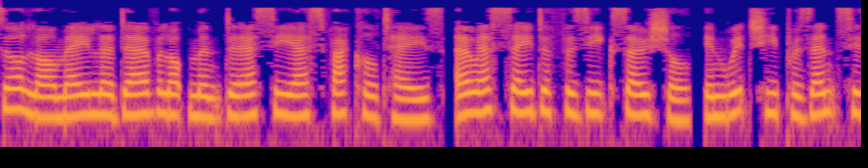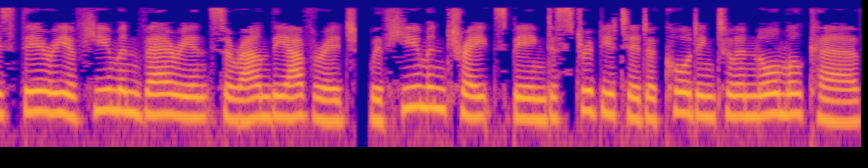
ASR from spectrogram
Sur l'homme et le développement de ses facultés, ou Essai de physique sociale, in which he presents his theory of human variance around the average, with human traits being distributed according to a normal curve.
